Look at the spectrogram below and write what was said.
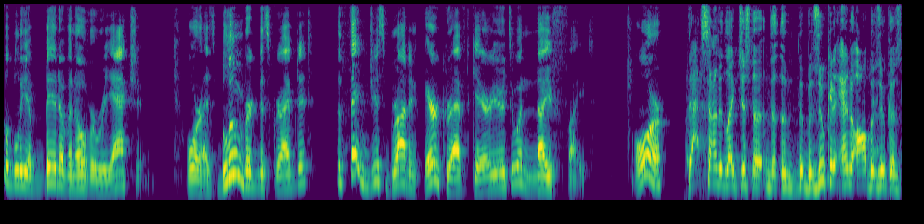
That's probably a bit of an overreaction. Or as Bloomberg described it, the Fed just brought an aircraft carrier to a knife fight. Or that sounded like just the, the, the bazooka to end all bazookas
